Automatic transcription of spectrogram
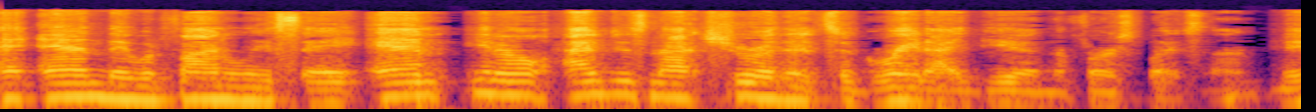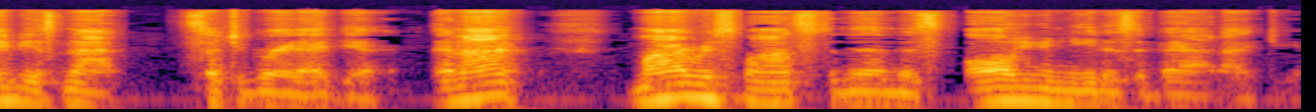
and they would finally say, and, you know, I'm just not sure that it's a great idea in the first place. Maybe it's not such a great idea. And I, my response to them is all you need is a bad idea.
